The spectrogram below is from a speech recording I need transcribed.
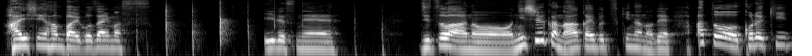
配信販売ございます。いいですね。実はあの2週間のアーカイブ付きなのであとこれ聞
